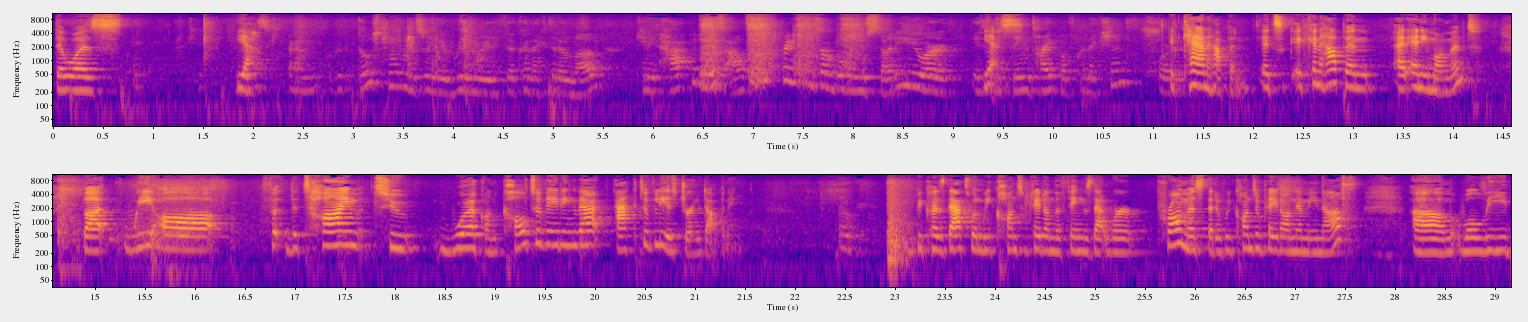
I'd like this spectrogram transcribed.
there was, yeah. Um, those moments when you really, really feel connected and love, can it happen without For example, when you study, or is yes. it the same type of connection? Or? It can happen. It's it can happen at any moment, but we are for the time to work on cultivating that actively is during davening. Because that's when we contemplate on the things that were promised that if we contemplate on them enough, um, will lead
